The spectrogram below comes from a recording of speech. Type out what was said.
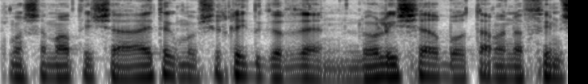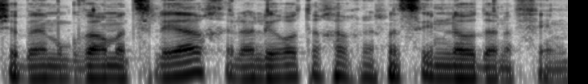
כמו שאמרתי, שההייטק ממשיך להתגוון, לא להישאר באותם ענפים שבהם הוא כבר מצליח, אלא לראות איך אנחנו נכנסים לעוד ענפים.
